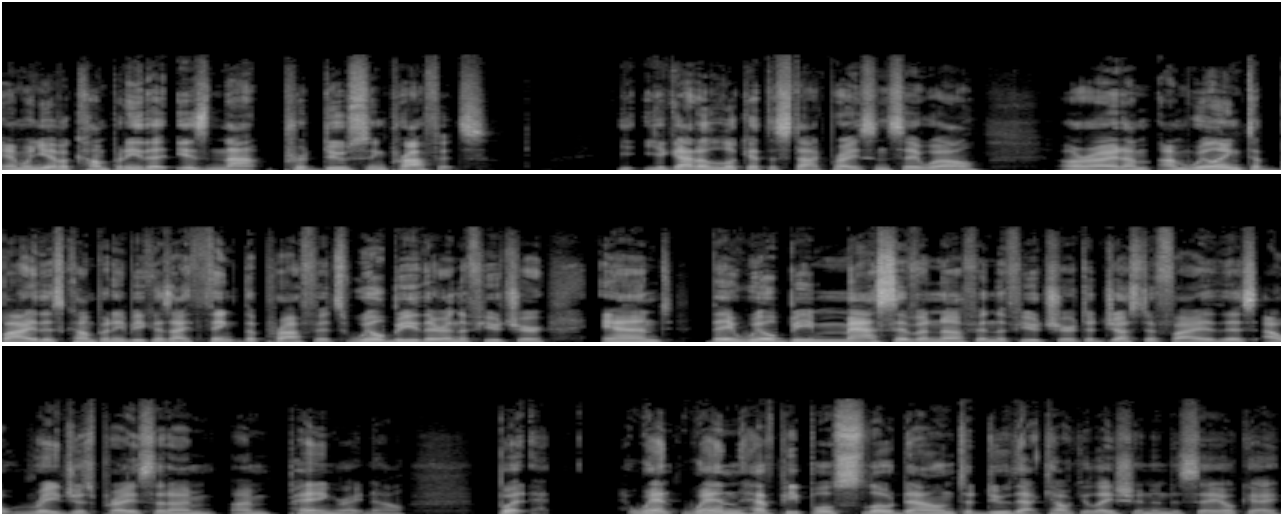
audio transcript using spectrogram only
And when you have a company that is not producing profits, you got to look at the stock price and say, well, all right, I'm I'm willing to buy this company because I think the profits will be there in the future and they will be massive enough in the future to justify this outrageous price that I'm I'm paying right now. But when when have people slowed down to do that calculation and to say, okay,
